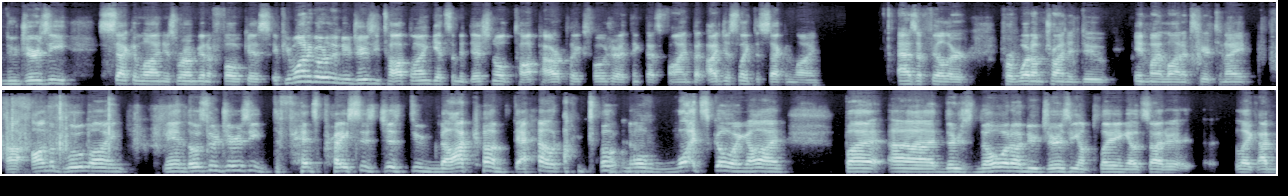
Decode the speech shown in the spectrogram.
New Jersey second line is where I'm going to focus. If you want to go to the New Jersey top line, get some additional top power play exposure, I think that's fine. But I just like the second line as a filler for what I'm trying to do in my lineups here tonight. Uh, on the blue line, man, those New Jersey defense prices just do not come down. I don't know what's going on, but uh, there's no one on New Jersey I'm playing outside of. Like I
